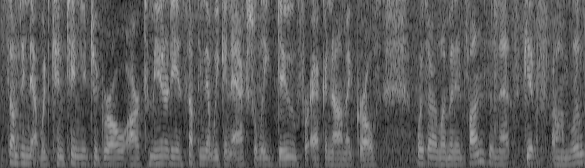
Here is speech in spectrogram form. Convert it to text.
something that would continue to grow our community and something that we can actually do for economic growth with our limited funds. And that's give um, little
